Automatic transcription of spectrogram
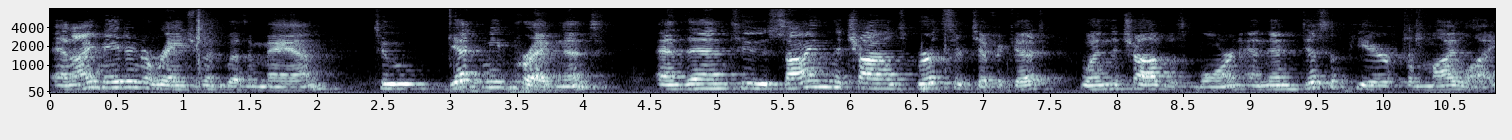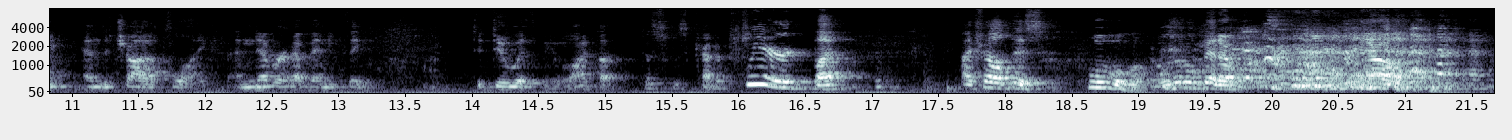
and I made an arrangement with a man to get me pregnant and then to sign the child's birth certificate when the child was born and then disappear from my life and the child's life and never have anything to do with me. Well, I thought this was kind of weird, but I felt this, ooh, a little bit of, you know,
